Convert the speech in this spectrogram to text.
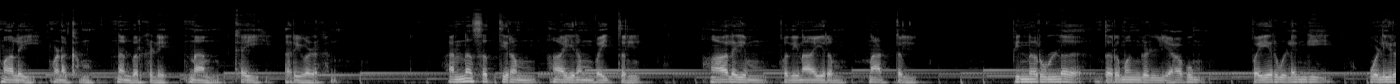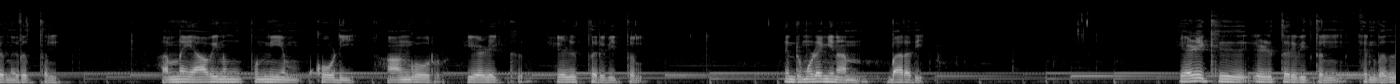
மாலை வணக்கம் நண்பர்களே நான் கை அறிவழகன். அன்னசத்திரம் ஆயிரம் வைத்தல் ஆலயம் பதினாயிரம் நாட்டல். பின்னருள்ள தர்மங்கள் யாவும் பெயர் விளங்கி ஒளிர நிறுத்தல். அன்னையாவினும் புண்ணியம் கோடி ஆங்கோர் ஏழைக்கு எழுத்தறிவித்தல். என்று முழங்கினான் பாரதி. ஏழைக்கு எழுத்தறிவித்தல் என்பது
